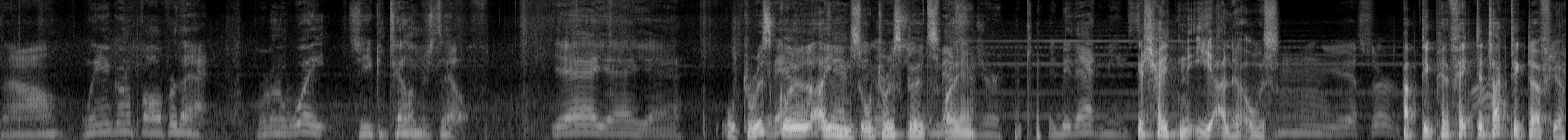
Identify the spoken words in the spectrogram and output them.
No, we ain't gonna fall for that. We're gonna wait so you can tell him yourself. Yeah, yeah, yeah. O'Driscoll 1, O'Driscoll 2. It'd be that mean. Wir schalten eh alle aus. Hab die perfekte Taktik dafür.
